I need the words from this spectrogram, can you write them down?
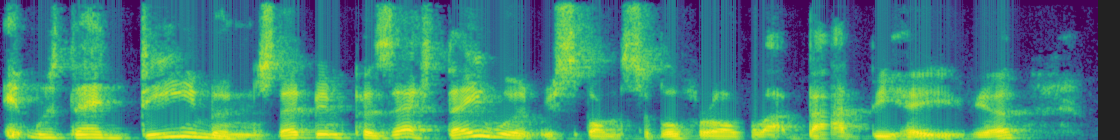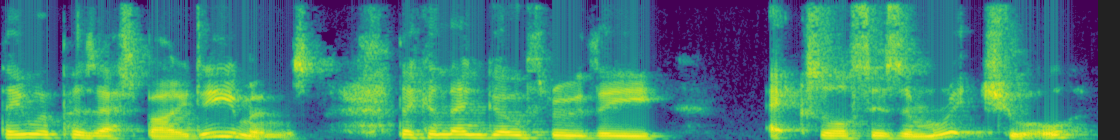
It was their demons. They'd been possessed. They weren't responsible for all that bad behavior. They were possessed by demons. They can then go through the exorcism ritual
